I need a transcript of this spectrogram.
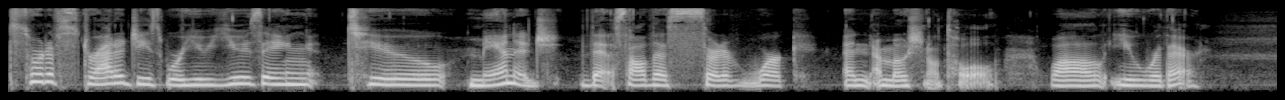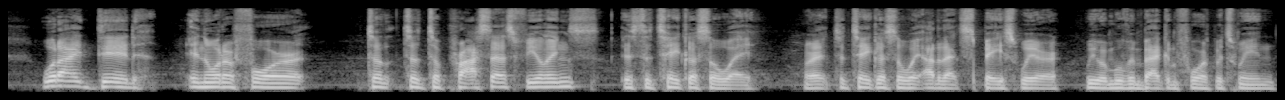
sort of strategies were you using to manage this, all this sort of work and emotional toll while you were there? What I did in order for to, to, to process feelings is to take us away, right? To take us away out of that space where we were moving back and forth between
